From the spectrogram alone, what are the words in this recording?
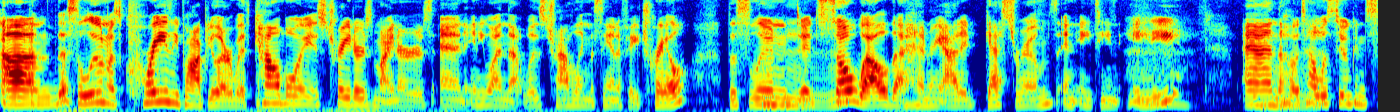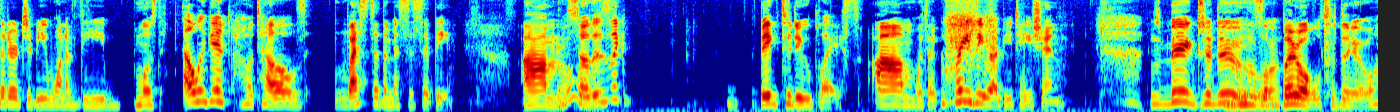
um, the saloon was crazy popular with cowboys, traders, miners, and anyone that was traveling the Santa Fe Trail. The saloon did so well that Henry added guest rooms in 1880 and the hotel was soon considered to be one of the most elegant hotels west of the Mississippi. Um, so this is like a big to do place um, with a crazy reputation. It's big to do. It's a big old to do.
